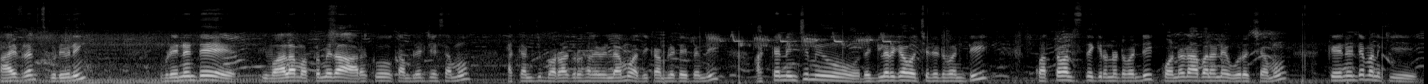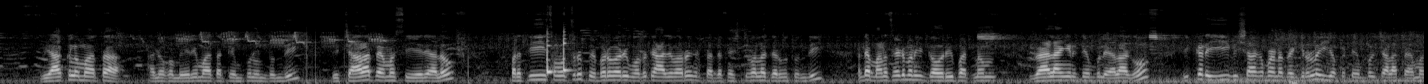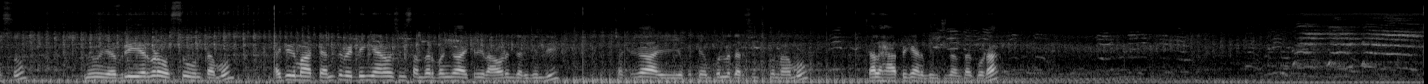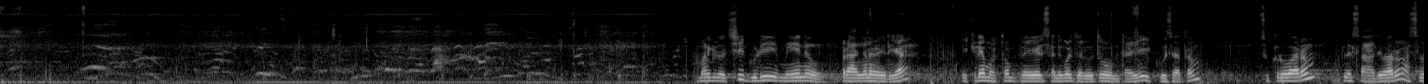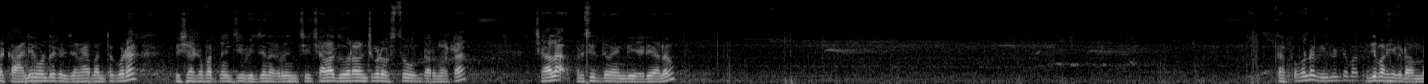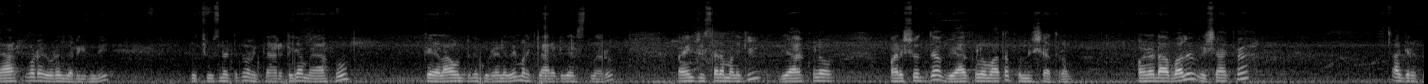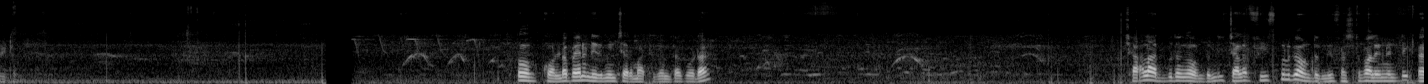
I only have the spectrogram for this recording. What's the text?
Hi friends good evening. ఇప్పుడు ఏంటంటే ఇవాళ మొత్తం మీద అరకు కంప్లీట్ చేసాము అక్కడి నుంచి బొర్రా గృహాలు వెళ్ళాము అది కంప్లీట్ అయిపోయింది. అక్కడి నుంచి మేము రెగ్యులర్గా వచ్చేటటువంటి కొత్త వలస దగ్గర ఉన్నటువంటి కొండ డాబాలు అనే ఊరు వచ్చాము. ఇక్కడ ఏంటంటే మనకి వ్యాకులమాత అని ఒక మేరీమాత టెంపుల్ ఉంటుంది. ఇది చాలా ఫేమస్ ఈ ఏరియాలో. ప్రతి సంవత్సరం ఫిబ్రవరి మొదటి ఆదివారం ఇక్కడ పెద్ద ఫెస్టివల్లా జరుగుతుంది. అంటే మన సైడ్ మనకి గౌరీపట్నం వేళాంగిని టెంపుల్ ఎలాగో. ఇక్కడ ఈ విశాఖపట్నం దగ్గరలో ఈ యొక్క టెంపుల్ చాలా ఫేమస్. మేము ఎవ్రీ ఇయర్ కూడా వస్తూ ఉంటాము. అయితే ఇది మా టెన్త్ వెడ్డింగ్ యానివర్సరీ సందర్భంగా ఇక్కడికి రావడం జరిగింది. చక్కగా ఈ యొక్క టెంపుల్లో దర్శించుకున్నాము. చాలా హ్యాపీగా అనిపించింది అంతా కూడా. మనకి ఇది వచ్చి గుడి మెయిన్ ప్రాంగణం ఏరియా. ఇక్కడే మొత్తం ప్రేయర్స్ అన్ని కూడా జరుగుతూ ఉంటాయి ఎక్కువ శాతం శుక్రవారం ప్లస్ ఆదివారం అసలు ఖాళీ ఉండదు ఇక్కడ జనాభా అంతా కూడా. విశాఖపట్నం నుంచి విజయనగరం నుంచి చాలా దూరాల నుంచి కూడా వస్తూ ఉంటారు అనమాట చాలా ప్రసిద్ధమైంది ఏరియాలో. తప్పకుండా వీలుంటే మాత్రం ఇది మనకి ఇక్కడ మ్యాప్ కూడా ఇవ్వడం జరిగింది. ఇది చూసినట్టయితే మనకి క్లారిటీగా మ్యాప్. ఇక్కడ ఎలా ఉంటుంది గుడి అనేది మనకి క్లారిటీగా ఇస్తున్నారు. పైన చూస్తారా మనకి వ్యాకుల పరిశుద్ధ వ్యాకుల మాత పుణ్యక్షేత్రం కొండ డాబాలు విశాఖ అగ్రపీఠం. ఓ కొండపైన నిర్మించారు మాకు ఇదంతా కూడా. చాలా అద్భుతంగా ఉంటుంది చాలా పీస్ఫుల్గా ఉంటుంది. ఫస్ట్ ఆఫ్ ఆల్ ఏంటంటే ఇక్కడ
